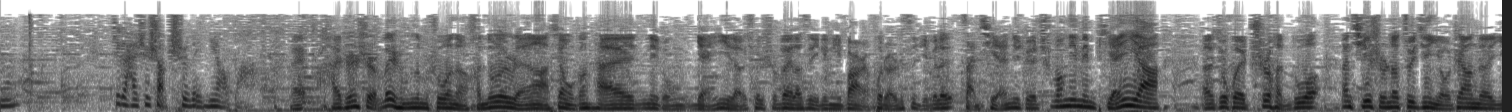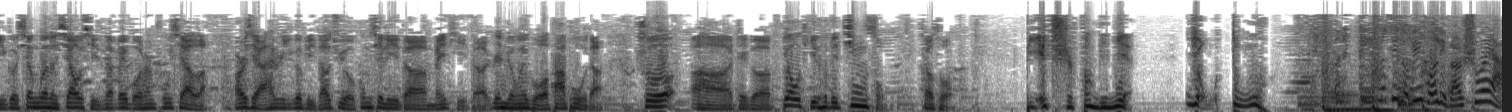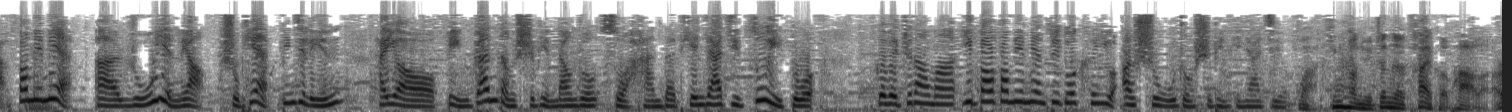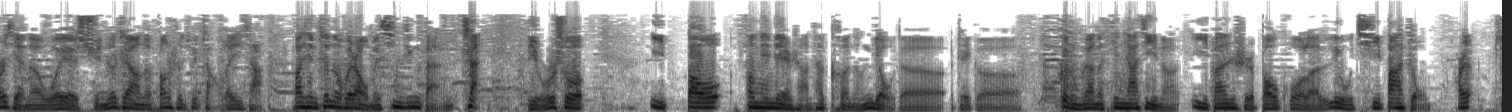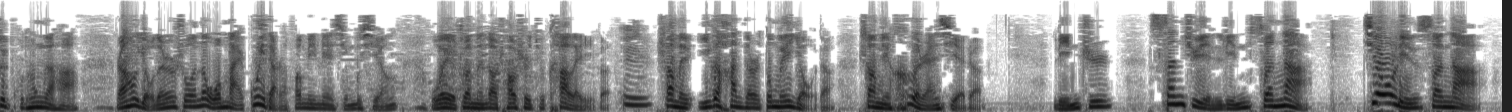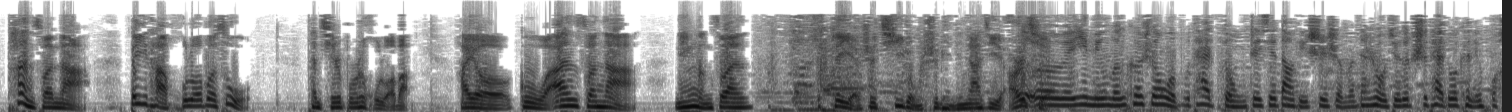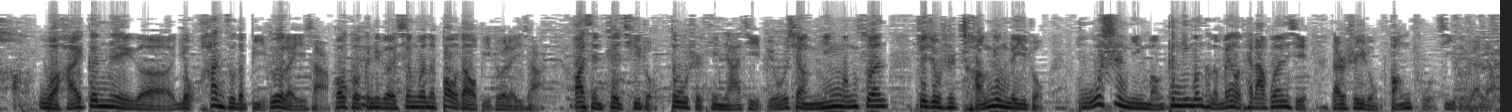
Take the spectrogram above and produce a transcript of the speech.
这个还是少吃为妙吧。哎，还真是。为什么这么说呢？很多的人啊，像我刚才那种演绎的，确实为了自己另一半，或者是自己为了攒钱，就觉得吃方便面便宜啊，呃，就会吃很多。但其实呢，最近有这样的一个相关的消息在微博上出现了，而且还是一个比较具有公信力的媒体的认证微博发布的，说啊，这个标题特别惊悚，叫做“别吃方便面，有毒”。这个微博里边说呀，方便面。啊，乳饮料、薯片、冰淇淋，还有饼干等食品当中所含的添加剂最多，各位知道吗？一包方便面最多可以有二十五种食品添加剂。哇，听上去真的太可怕了！而且呢，我也循着这样的方式去找了一下，发现真的会让我们心惊胆战。比如说，一包方便面上它可能有的这个各种各样的添加剂呢，一般是包括了六七八种。而最普通的哈，然后有的人说，那我买贵点的方便面行不行？我也专门到超市去看了一个，嗯，上面一个汉字都没有的，上面赫然写着“磷脂、三聚磷酸钠、焦磷酸钠、碳酸钠、贝塔胡萝卜素”，它其实不是胡萝卜，还有谷氨酸钠、柠檬酸。这也是七种食品添加剂，而且作为一名文科生，我不太懂这些到底是什么，但是我觉得吃太多肯定不好。我还跟这个有汉字的比对了一下，包括跟这个相关的报道比对了一下，发现这七种都是添加剂。比如像柠檬酸，这就是常用的一种，不是柠檬，跟柠檬可能没有太大关系，但是是一种防腐剂的原料。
